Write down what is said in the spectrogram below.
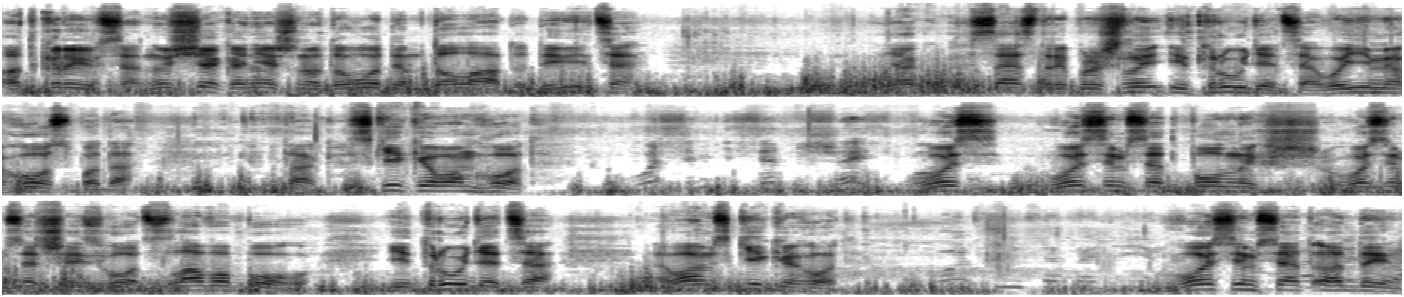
відкрився. Ну ще, звісно, доводимо до ладу. Дивіться, як сестри прийшли і трудяться во ім'я Господа. Так, скільки вам год? 86. Ось 80 повних ш- 86 год, слава Богу. І трудяться. Вам скільки год? 81. 81.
